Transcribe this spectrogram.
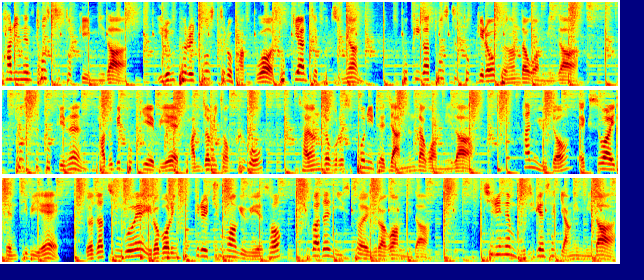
파리는 토스트 토끼입니다. 이름표를 토스트로 바꾸어 토끼한테 붙이면 토끼가 토스트 토끼로 변한다고 합니다. 토스트 토끼는 바둑이 토끼에 비해 반점이 더 크고 자연적으로 스폰이 되지 않는다고 합니다. 한 유저 XY젠TV에 여자친구의 잃어버린 토끼를 추모하기 위해서 추가된 이스터에그라고 합니다. 7위는 무지개색 양입니다.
